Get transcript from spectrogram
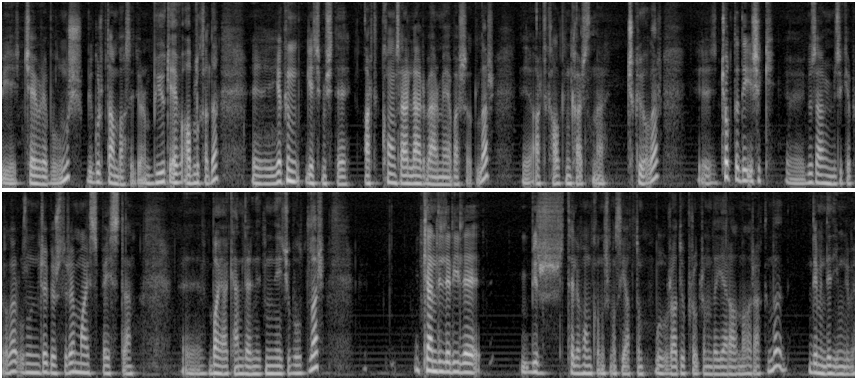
bir çevre bulmuş bir gruptan bahsediyorum. Büyük Ev Abluka'da e, yakın geçmişte artık konserler vermeye başladılar. E, artık halkın karşısına çıkıyorlar. E, çok da değişik, e, güzel bir müzik yapıyorlar. Uzunca bir süre MySpace'ten e, bayağı kendilerini dinleyici buldular. Kendileriyle bir telefon konuşması yaptım bu radyo programında yer almaları hakkında. Demin dediğim gibi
